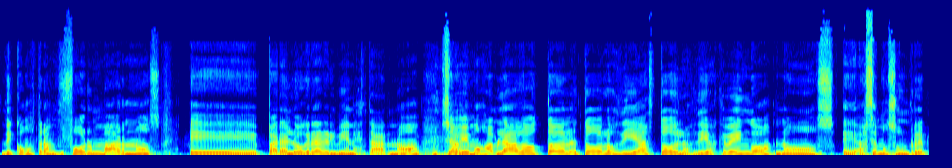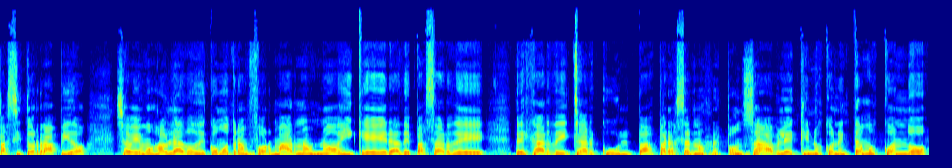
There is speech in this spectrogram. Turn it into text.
de cómo transformarnos eh, para lograr el bienestar, ¿no? Ya habíamos hablado todos los días, todos los días que vengo, nos eh, hacemos un repasito rápido. Ya habíamos hablado de cómo transformarnos, ¿no? Y que era de pasar de, dejar de echar culpas para hacernos responsables, que nos conectamos cuando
